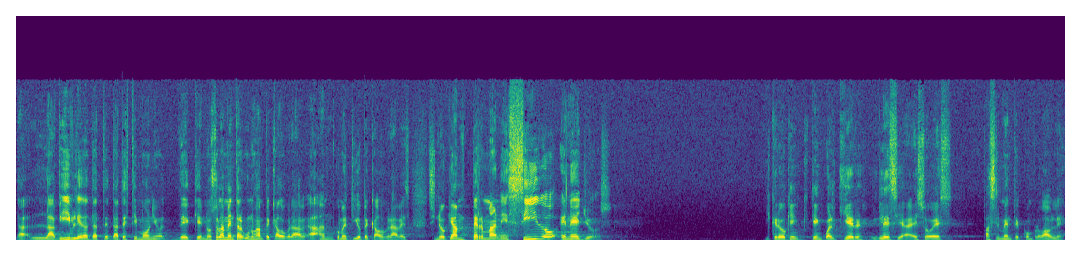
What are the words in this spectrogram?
la, Biblia da, testimonio de que no solamente algunos han, pecado han cometido pecados graves, sino que han permanecido en ellos. Y creo que en cualquier iglesia eso es fácilmente comprobable.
